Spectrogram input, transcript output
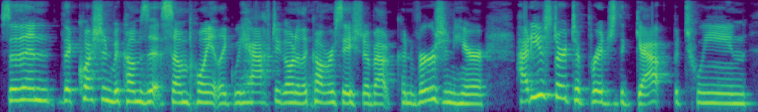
So then the question becomes at some point like we have to go into the conversation about conversion here. How do you start to bridge the gap between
